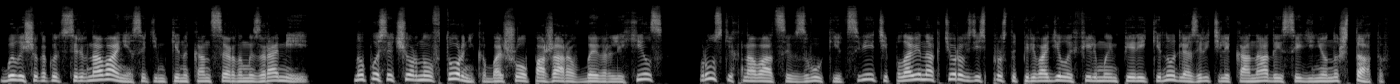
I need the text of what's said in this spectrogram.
было еще какое-то соревнование с этим киноконцерном из Ромеи, но после «Черного вторника», «Большого пожара» в Беверли-Хиллз, русских новаций в звуке и цвете, половина актеров здесь просто переводила фильмы империи кино для зрителей Канады и Соединенных Штатов.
